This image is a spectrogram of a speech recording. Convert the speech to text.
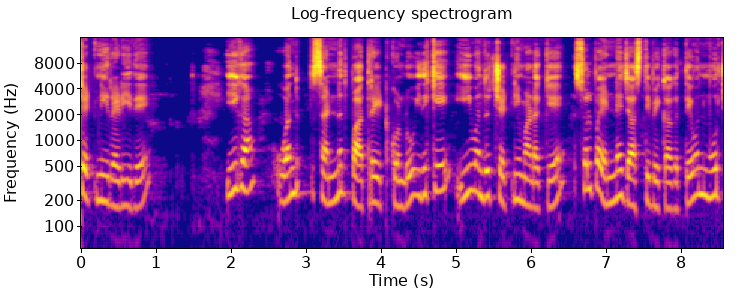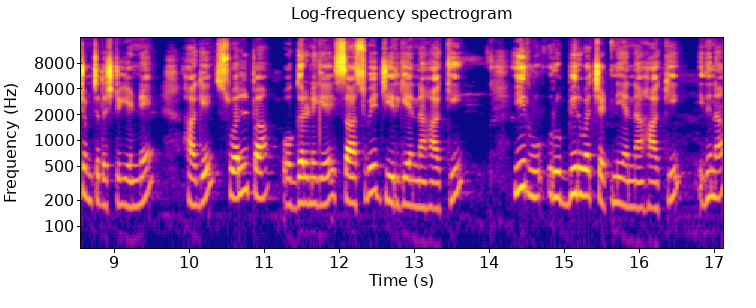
ಚಟ್ನಿ ರೆಡಿ ಇದೆ. ಈಗ ಒಂದು ಸಣ್ಣದ ಪಾತ್ರೆ ಇಟ್ಕೊಂಡು ಇದಕ್ಕೆ ಈ ಒಂದು ಚಟ್ನಿ ಮಾಡೋಕ್ಕೆ ಸ್ವಲ್ಪ ಎಣ್ಣೆ ಜಾಸ್ತಿ ಬೇಕಾಗುತ್ತೆ. ಒಂದು ಮೂರು ಚಮಚದಷ್ಟು ಎಣ್ಣೆ, ಹಾಗೆ ಸ್ವಲ್ಪ ಒಗ್ಗರಣೆಗೆ ಸಾಸಿವೆ, ಜೀರಿಗೆಯನ್ನು ಹಾಕಿ, ಈ ರು, ರುಬ್ಬಿರುವ ಚಟ್ನಿಯನ್ನು ಹಾಕಿ ಇದನ್ನು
